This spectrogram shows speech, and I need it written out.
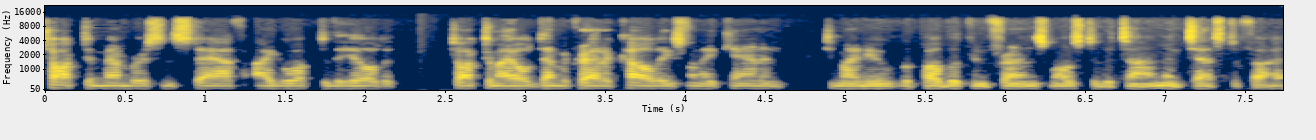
talk to members and staff. I go up to the Hill to talk to my old Democratic colleagues when I can and to my new Republican friends most of the time and testify.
